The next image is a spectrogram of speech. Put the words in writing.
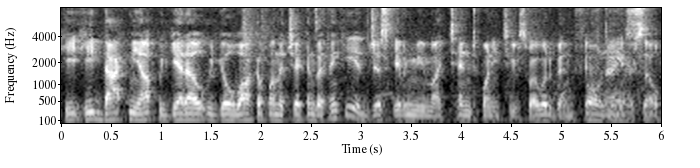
he he'd back me up. We'd get out. We'd go walk up on the chickens. I think he had just given me my 1022, so I would have been 15 Oh, nice. or so.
